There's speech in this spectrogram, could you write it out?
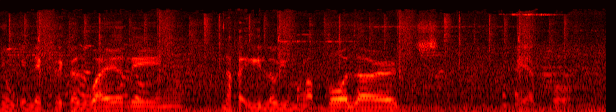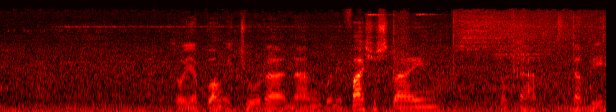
yung electrical wiring, nakailaw yung mga bollards. Ayan po. So, yan po ang itsura ng Bonifacio Shrine pagka gabi.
